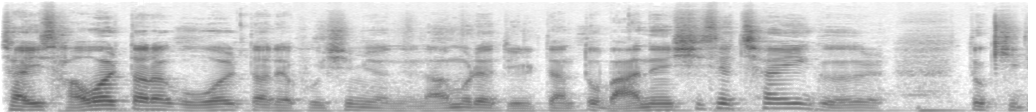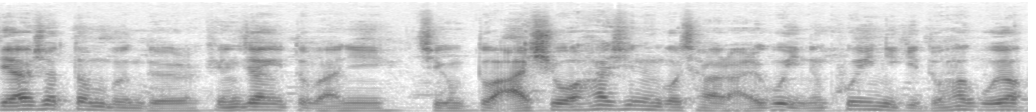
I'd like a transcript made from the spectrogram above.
자, 이 4월 달하고 5월 달에 보시면은 아무래도 일단 또 많은 시세 차익을 또 기대하셨던 분들 굉장히 또 많이 지금 또 아쉬워하시는 거 잘 알고 있는 코인이기도 하고요.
